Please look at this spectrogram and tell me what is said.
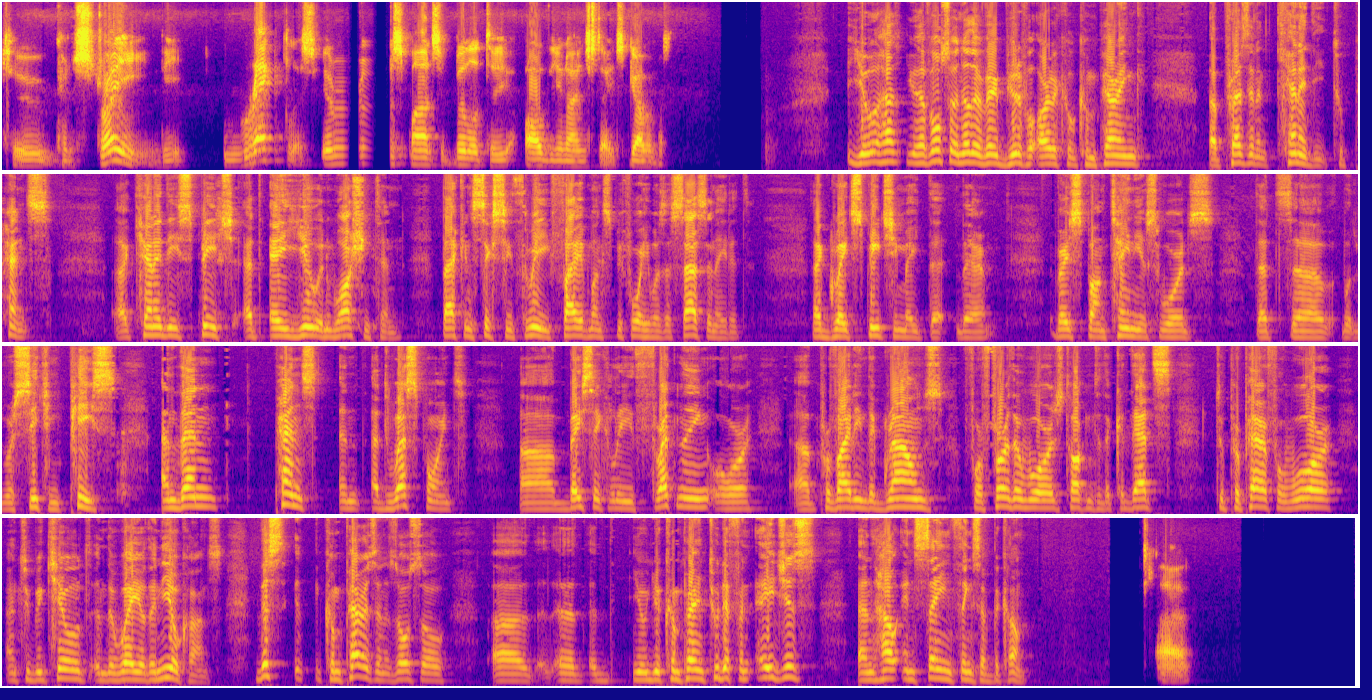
to constrain the reckless irresponsibility of the United States government. You have, you have also another very beautiful article comparing uh, President Kennedy to Pence. Uh, Kennedy's speech at AU in Washington back in 63, five months before he was assassinated. That great speech he made that, there, very spontaneous words that uh, were seeking peace. And then Pence at West Point uh, basically threatening or uh, providing the grounds for further wars, talking to the cadets to prepare for war and to be killed in the way of the neocons. This comparison is also, uh, uh, you, you're comparing two different ages and how insane things have become. Uh,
